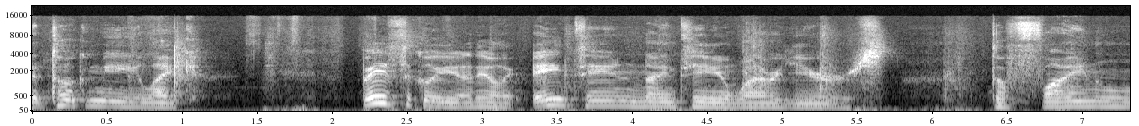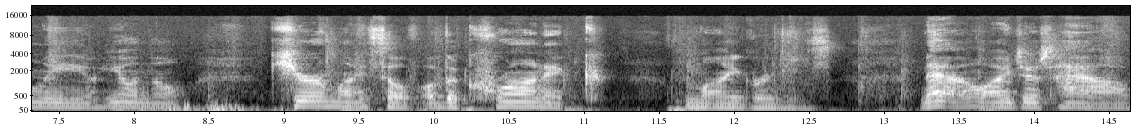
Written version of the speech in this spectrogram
it took me like basically, I think like 18, 19, whatever years to finally, you know, cure myself of the chronic migraines. Now I just have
